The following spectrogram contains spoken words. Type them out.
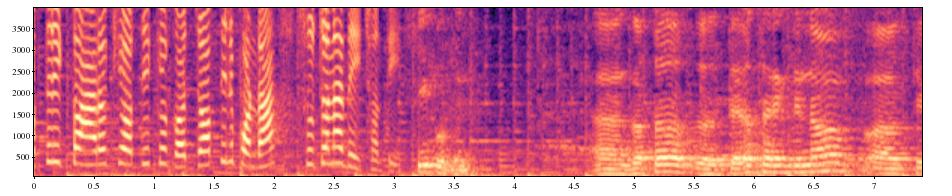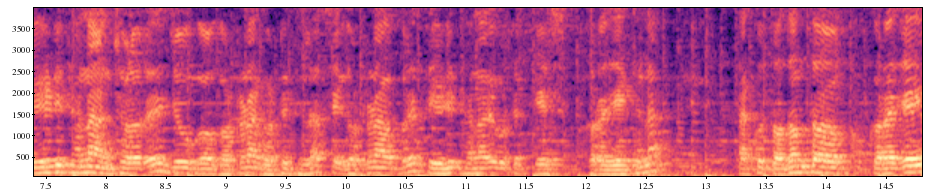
অতিরিক্ত আরক্ষী অধীক্ষক যতীন পণ্ডা সূচনা দিয়েছেন ଗତ ତେର ତାରିଖ ଦିନ ତିହିଡ଼ି ଥାନା ଅଞ୍ଚଳରେ ଯେଉଁ ଘଟଣା ଘଟିଥିଲା ସେ ଘଟଣା ଉପରେ ତିହିଡ଼ି ଥାନାରେ ଗୋଟେ କେସ୍ କରାଯାଇଥିଲା ତାକୁ ତଦନ୍ତ କରାଯାଇ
